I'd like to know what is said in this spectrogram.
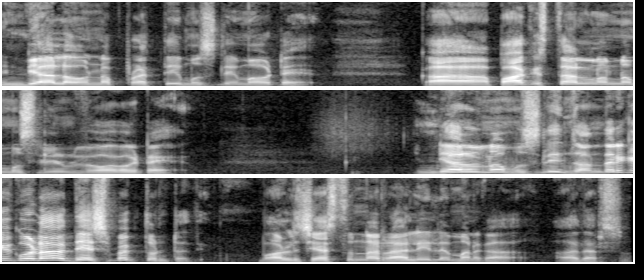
ఇండియాలో ఉన్న ప్రతి ముస్లిం ఒకటే. కా పాకిస్తాన్లో ఉన్న ముస్లింలు ఒకటే. ఇండియాలో ఉన్న ముస్లిమ్స్ అందరికీ కూడా దేశభక్తి ఉంటుంది. వాళ్ళు చేస్తున్న ర్యాలీలే మనకు ఆదర్శం.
